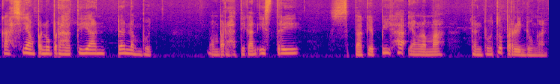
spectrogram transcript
Kasih yang penuh perhatian dan lembut, memperhatikan istri sebagai pihak yang lemah dan butuh perlindungan.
